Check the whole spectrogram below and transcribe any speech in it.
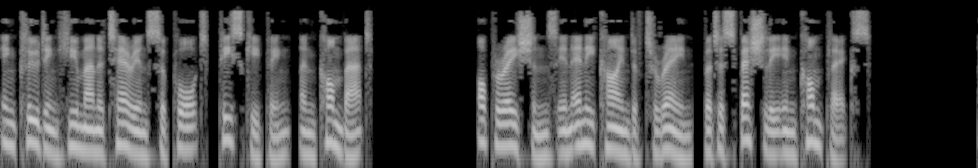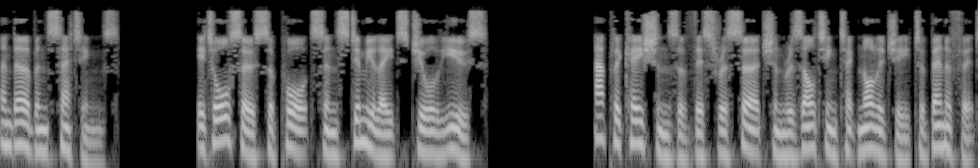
including humanitarian support, peacekeeping, and combat operations in any kind of terrain, but especially in complex and urban settings. It also supports and stimulates dual use applications of this research and resulting technology to benefit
